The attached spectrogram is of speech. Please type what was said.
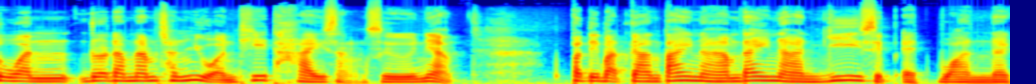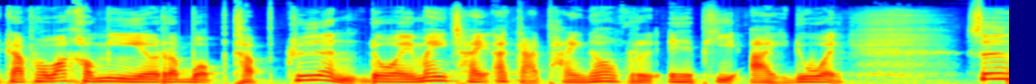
ส่วนเรือดำน้ำชั้นหยวนที่ไทยสั่งซื้อเนี่ยปฏิบัติการใต้น้ำได้นาน 21 วันนะครับ เพราะว่าเขามีระบบขับเคลื่อนโดยไม่ใช้อากาศภายนอกหรือ API ด้วย ซึ่ง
